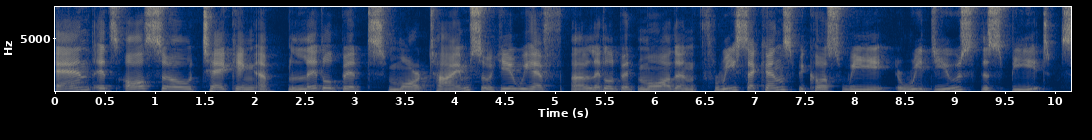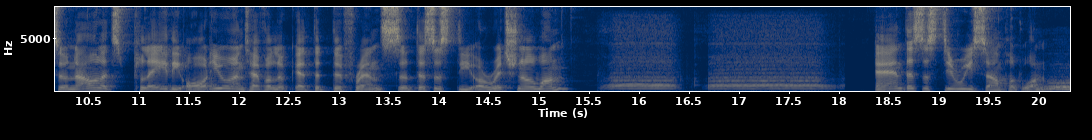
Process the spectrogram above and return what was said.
and it's also taking a little bit more time. So here we have a little bit more than three seconds because we reduced the speed. So now let's play the audio and have a look at the difference. So this is the original one. And this is the resampled one.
